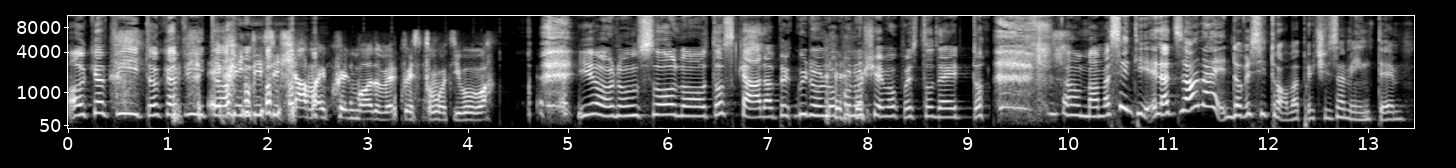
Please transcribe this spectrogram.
ho capito, ho capito. E quindi si chiama in quel modo per questo motivo qua. Io non sono toscana, per cui non lo conoscevo questo detto. Oh mamma, senti, e la zona dove si trova precisamente?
